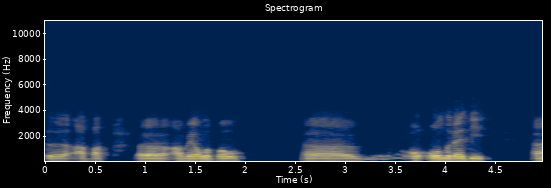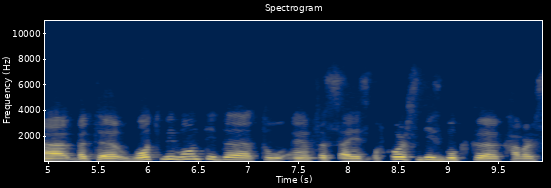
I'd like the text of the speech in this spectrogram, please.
uh, ABAP uh, available already. but what we wanted to emphasize, of course, this book covers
